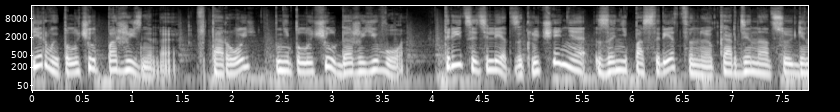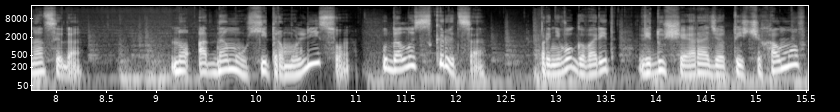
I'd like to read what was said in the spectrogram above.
Первый получил пожизненное, второй не получил даже его. 30 лет заключения за непосредственную координацию геноцида. Но одному хитрому лису удалось скрыться. Про него говорит ведущая радио «Тысячи холмов»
